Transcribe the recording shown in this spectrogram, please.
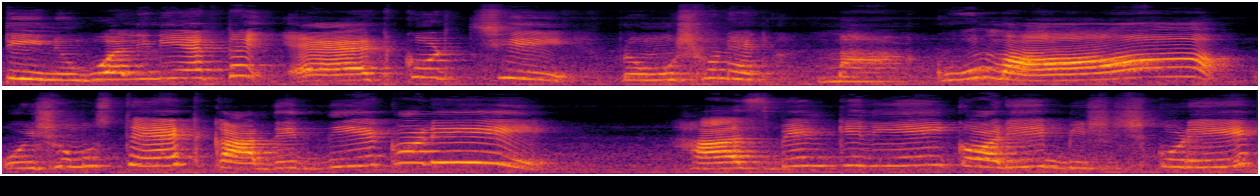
টিনু গোয়ালিনী একটা অ্যাড করছে প্রমোশন অ্যাড মা গো মা, ওই সমস্ত অ্যাড কাদের দিয়ে করে? হাজবেন্ডকে নিয়েই করে, বিশেষ করে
